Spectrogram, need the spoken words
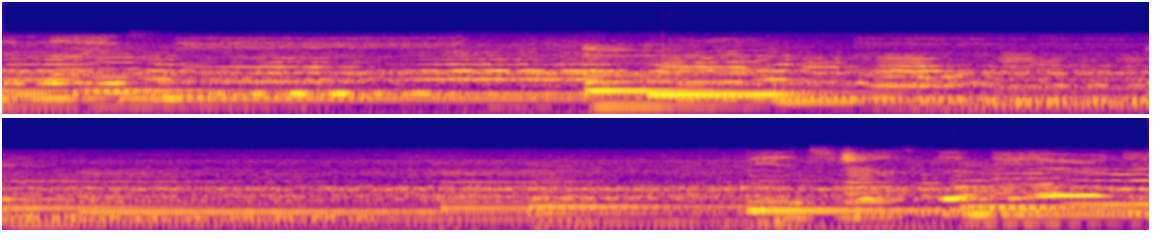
delights me. No. It's just the nearness.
